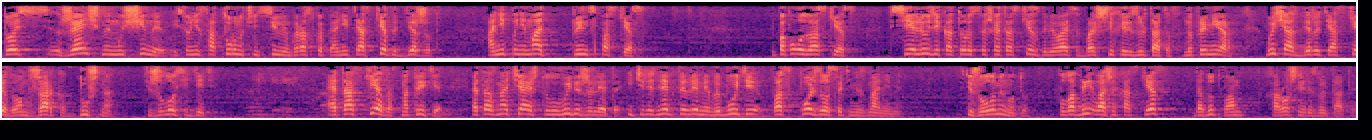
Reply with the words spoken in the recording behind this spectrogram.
То есть женщины и мужчины, если у них Сатурн очень сильный в гороскопе, они эти аскезы держат. Они понимают принцип аскез. И по поводу аскез. Все люди, которые совершают аскез, добиваются больших результатов. Например, вы сейчас держите аскезу, вам жарко, душно, тяжело сидеть. Это аскеза, смотрите. Это означает, что вы выдержали это, и через некоторое время вы будете воспользоваться этими знаниями. В тяжелую минуту. Плоды ваших аскез дадут вам хорошие результаты.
